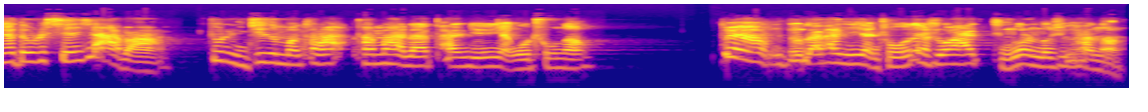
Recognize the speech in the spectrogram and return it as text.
应该都是线下吧？就是你记得吗？他们他们还来盘锦演过出呢。对啊，就来盘锦演出，那时候还挺多人都去看呢。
